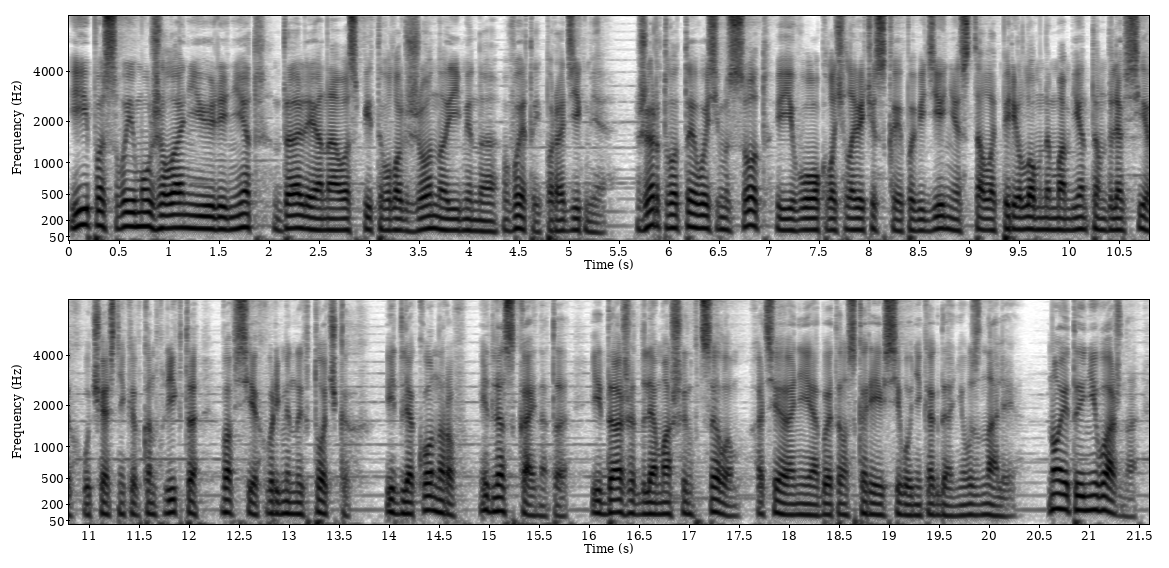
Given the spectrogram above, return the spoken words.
И по своему желанию или нет, далее она воспитывала Джона именно в этой парадигме. Жертва Т-800 и его околочеловеческое поведение стало переломным моментом для всех участников конфликта во всех временных точках. И для Конноров, и для Скайнета, и даже для машин в целом, хотя они об этом скорее всего никогда не узнали. Но это и не важно –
